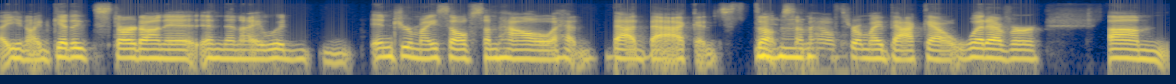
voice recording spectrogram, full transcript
you know, I'd get a start on it and then I would injure myself somehow. I had bad back. I'd mm-hmm. somehow throw my back out, whatever. Um,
